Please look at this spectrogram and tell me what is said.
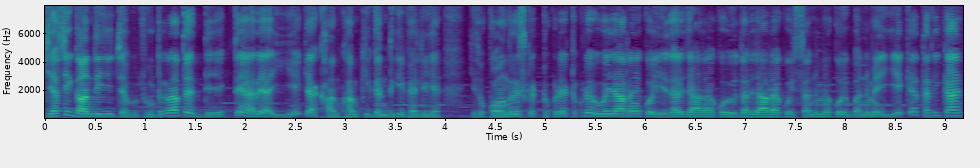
जैसे ही गांधी जी जब छूट कराते देखते हैं, अरे ये क्या खाम खाम की गंदगी फैली है। ये तो कांग्रेस के टुकड़े टुकड़े हुए जा रहे हैं, कोई इधर जा रहा है, कोई उधर जा रहा है, कोई सन में, कोई बन में, ये क्या तरीका है?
